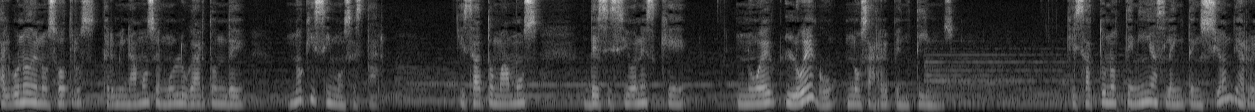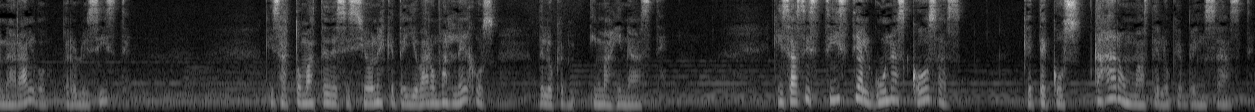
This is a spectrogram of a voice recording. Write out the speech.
algunos de nosotros terminamos en un lugar donde no quisimos estar. Quizá tomamos decisiones que luego nos arrepentimos. Quizás tú no tenías la intención de arruinar algo, pero lo hiciste. Quizás tomaste decisiones que te llevaron más lejos de lo que imaginaste. Quizás hiciste algunas cosas que te costaron más de lo que pensaste.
